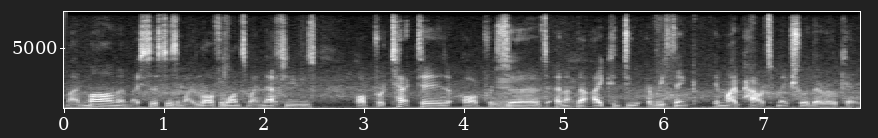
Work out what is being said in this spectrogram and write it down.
my mom and my sisters and my loved ones, my nephews, are protected, are preserved, and that I could do everything in my power to make sure they're okay.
